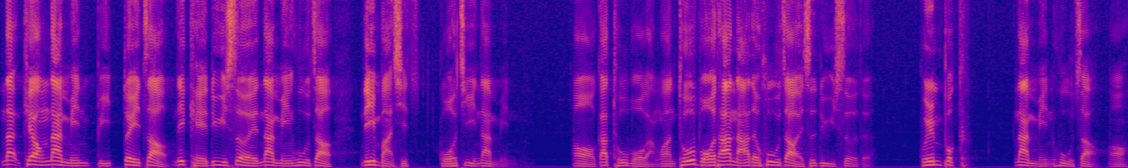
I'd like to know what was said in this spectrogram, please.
那用难民比对照，你摕绿色的难民护照，你嘛是国际难民。哦，甲图博共款，图博他拿的护照也是绿色的，Green Book 难民护照哦。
